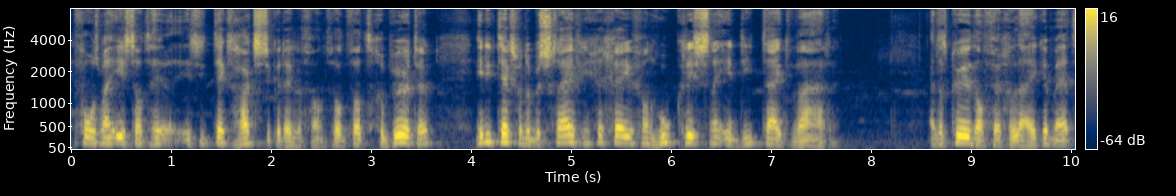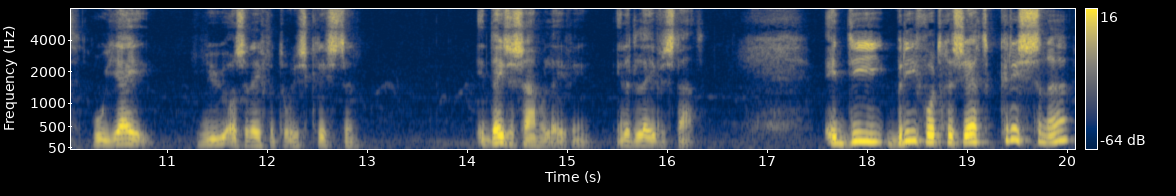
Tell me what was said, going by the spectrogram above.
Volgens mij is, dat, is die tekst hartstikke relevant. Want wat gebeurt er? In die tekst wordt een beschrijving gegeven van hoe christenen in die tijd waren. En dat kun je dan vergelijken met hoe jij nu als reformatorisch christen in deze samenleving in het leven staat. In die brief wordt gezegd: christenen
